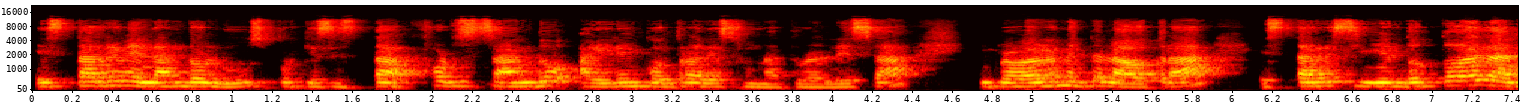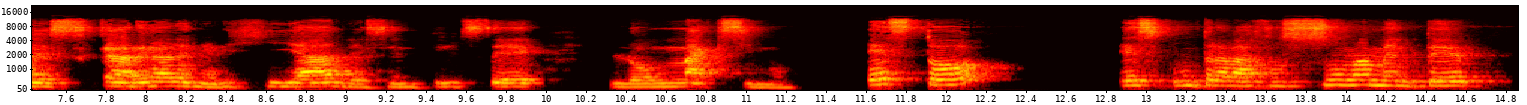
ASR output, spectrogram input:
está revelando luz porque se está forzando a ir en contra de su naturaleza y probablemente la otra está recibiendo toda la descarga de energía de sentirse lo máximo. Esto es un trabajo sumamente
